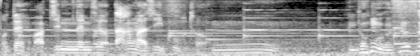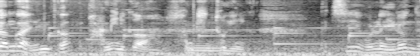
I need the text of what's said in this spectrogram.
어때? 맛집 냄새가 딱 나지 입구부터 음 너무 으스스한 거 아닙니까? 밤이니까 산빈턱이니까 그치 원래 이런데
